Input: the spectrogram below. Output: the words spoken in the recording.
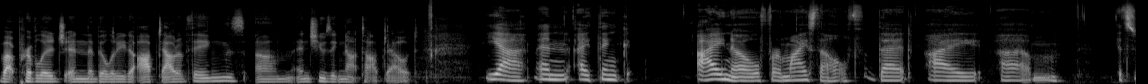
about privilege and the ability to opt out of things um, and choosing not to opt out. Yeah, and I think I know for myself that I um it's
